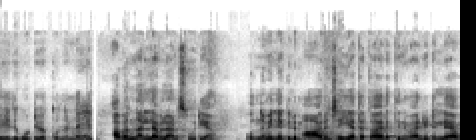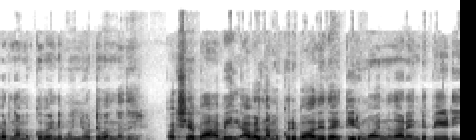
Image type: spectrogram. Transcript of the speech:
ചെയ്തു കൂട്ടി വെക്കുന്നുണ്ടെങ്കിൽ. അവൻ നല്ലവളാണ് സൂര്യ. ഒന്നുമില്ലെങ്കിലും ആരും ചെയ്യാത്ത കാര്യത്തിന് വേണ്ടിയിട്ടല്ലേ അവർ നമുക്ക് വേണ്ടി മുന്നോട്ട് വന്നത്. പക്ഷേ ഭാവിയിൽ അവൾ നമുക്കൊരു ബാധ്യതയായി തീരുമോ എന്നതാണ് എന്റെ പേടി.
